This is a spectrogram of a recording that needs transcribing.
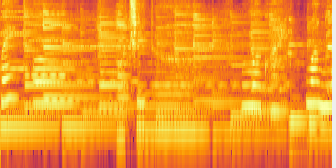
回头，我记得，我快忘了。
